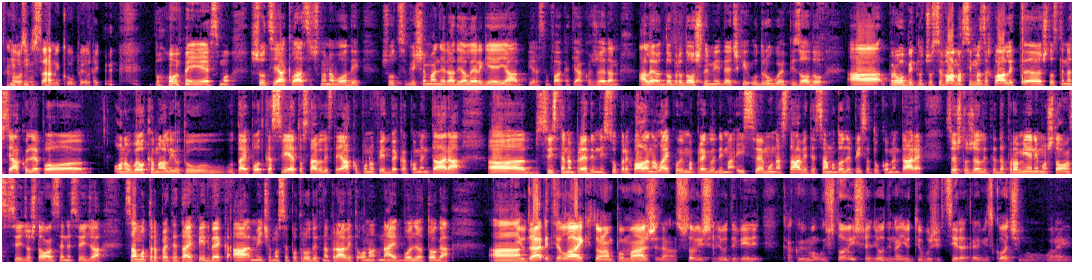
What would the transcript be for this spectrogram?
Ovo smo sami kupili. Bome jesmo. Šuc ja klasično na vodi. Šuc više manje radi alergije, ja jer sam fakat jako žedan. Ali evo, dobrodošli mi dečki u drugu epizodu. A prvobitno ću se vama svima zahvaliti što ste nas jako lijepo e, ono welcome u, tu, u taj podcast svijet, ostavili ste jako puno feedbacka, komentara, a, svi ste nam predivni, super, hvala na lajkovima, pregledima i svemu, nastavite samo dolje pisati u komentare sve što želite da promijenimo, što vam se sviđa, što vam se ne sviđa, samo trpajte taj feedback, a mi ćemo se potruditi napraviti ono najbolje od toga. A, I udarite like, to nam pomaže da nas što više ljudi vidi. Kako bi mogli što više ljudi na YouTube-u živcirati kad im iskočimo u onaj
